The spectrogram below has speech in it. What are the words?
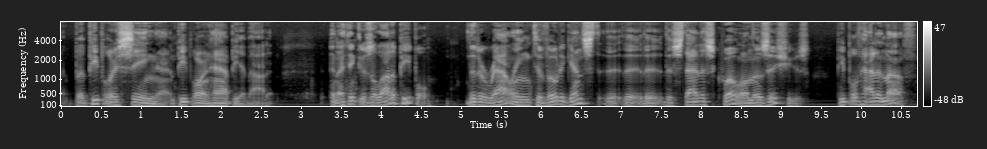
Uh, but people are seeing that, and people aren't happy about it and I think there's a lot of people that are rallying to vote against the, the, the status quo on those issues People have had enough.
